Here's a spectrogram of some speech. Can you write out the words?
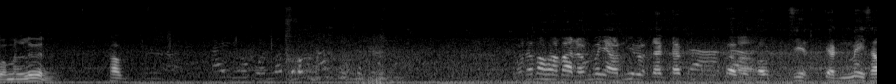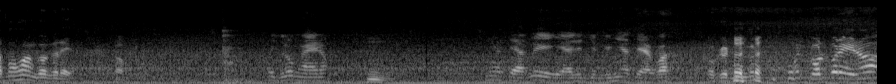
วมันลื่น ครับถ้ามาบ้านเราไม่อยากมีรถตักตักก็เอาเสียจันไม่ซับมาห้องก็ก็ได้ครับไม่จะลงไงเนาะอืมเฮียแตกเลยแอร์จะกินกับเฮียแตกวะก็คือมันมันกดก็ได้เนาะ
